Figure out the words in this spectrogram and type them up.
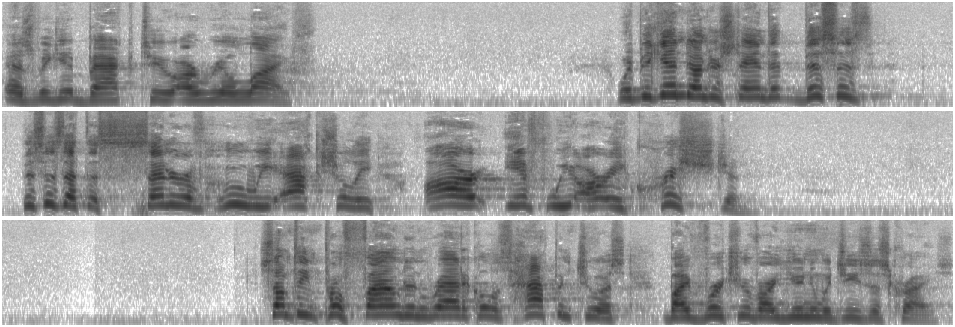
as we get back to our real life. We begin to understand that this is, this is at the center of who we actually are if we are a Christian. Something profound and radical has happened to us by virtue of our union with Jesus Christ.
